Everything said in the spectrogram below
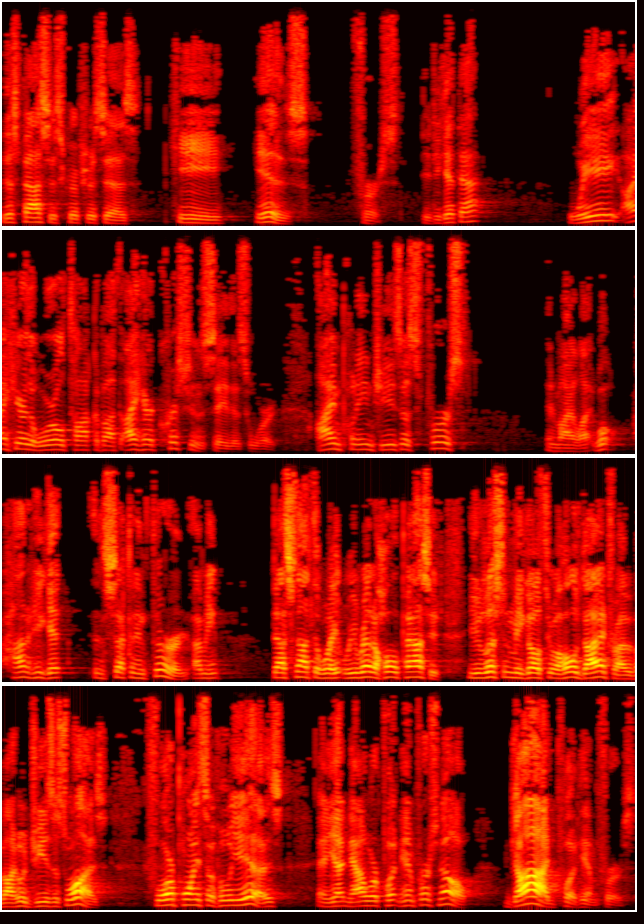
This passage of scripture says he is first. Did you get that? We, I hear the world talk about, I hear Christians say this word. I'm putting Jesus first in my life. Well, how did he get in second and third? I mean, that's not the way. We read a whole passage. You listen to me go through a whole diatribe about who Jesus was. Four points of who he is, and yet now we're putting him first. No. God put him first.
